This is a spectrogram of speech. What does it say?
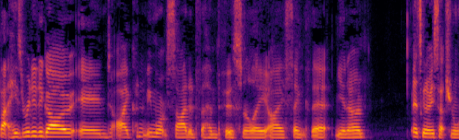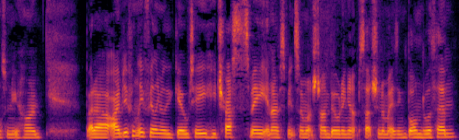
but he's ready to go, and I couldn't be more excited for him personally. I think that, you know, it's going to be such an awesome new home. But uh, I'm definitely feeling really guilty. He trusts me, and I've spent so much time building up such an amazing bond with him.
